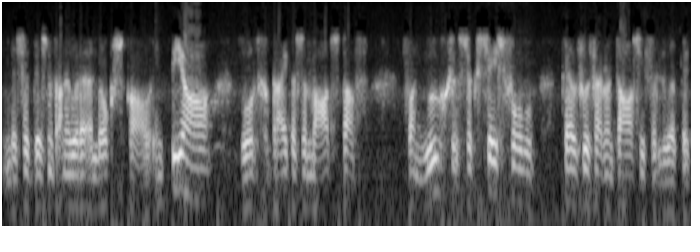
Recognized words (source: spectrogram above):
En dis dit is met ander woorde 'n logskaal en pH word gebruik as 'n maatstaf van hoe suksesvol kuilvoerfermentasie verloop het.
